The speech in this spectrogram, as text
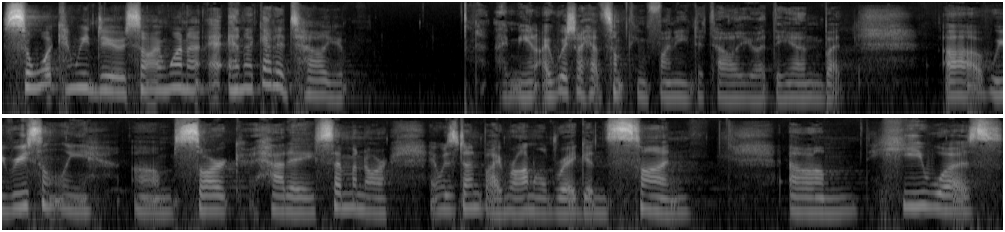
So, what can we do? So, I want to, and I got to tell you, I mean, I wish I had something funny to tell you at the end, but uh, we recently, um, SARC had a seminar. and It was done by Ronald Reagan's son. Um, he was,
